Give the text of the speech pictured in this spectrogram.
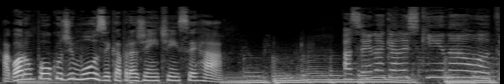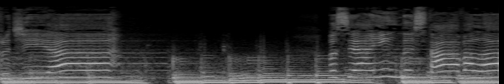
Agora um pouco de música para gente encerrar. Passei naquela esquina outro dia. Você ainda estava lá.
